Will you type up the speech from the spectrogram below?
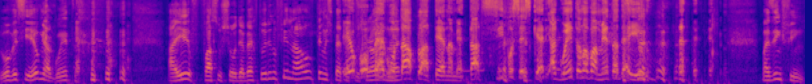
Vou ver se eu me aguento. Aí faço o show de abertura e no final tem um espetáculo. Eu vou perguntar à plateia na metade se vocês querem, aguenta novamente a Deildo. Mas enfim,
